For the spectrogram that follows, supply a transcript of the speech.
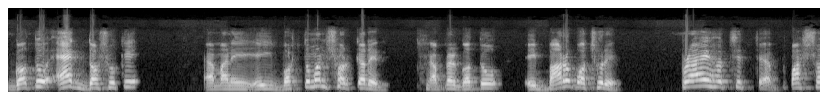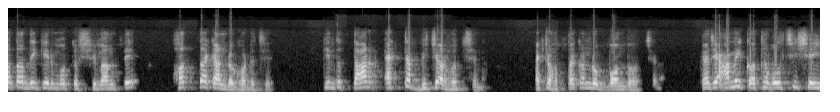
গত ১ দশকে মানে এই বর্তমান সরকারের আপনার গত এই ১২ বছরে প্রায় হচ্ছে ৫ শতাধিকের মতো সীমান্তে হত্যাকাণ্ড ঘটেছে। কিন্তু তার একটা বিচার হচ্ছে না। একটা হত্যাকাণ্ড বন্ধ হচ্ছে না। কাজে আমি কথা বলছি সেই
